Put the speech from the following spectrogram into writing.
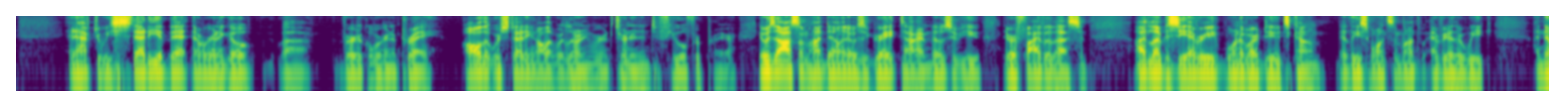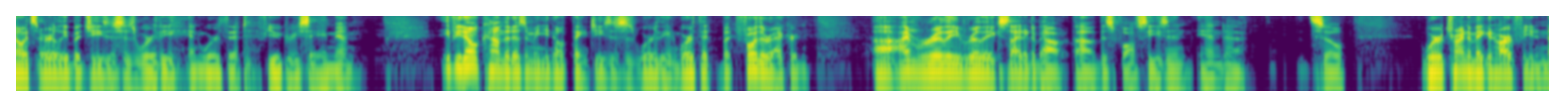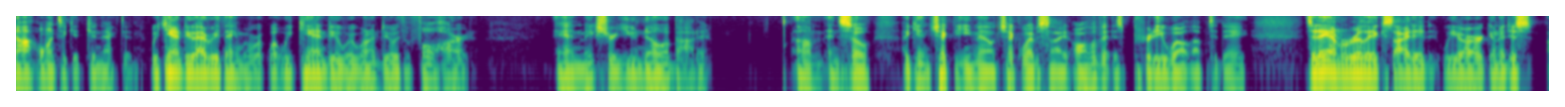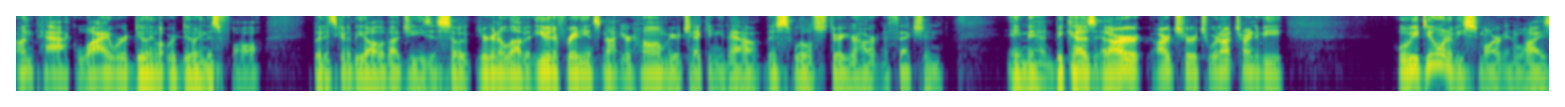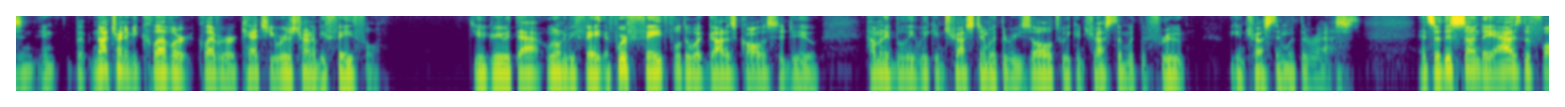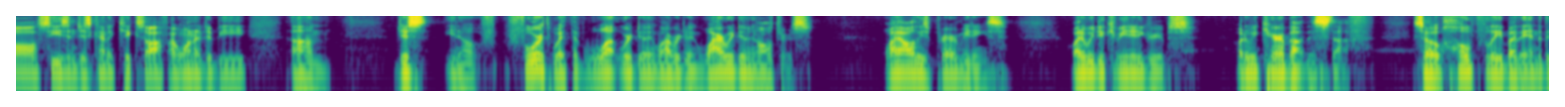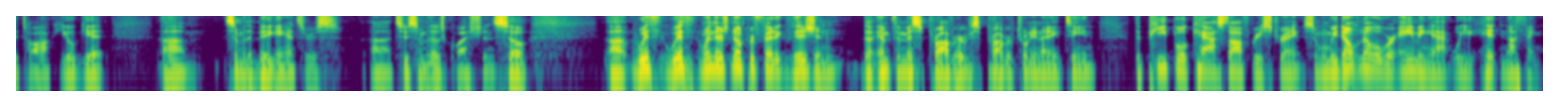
and after we study a bit, then we're going to go uh, vertical. We're going to pray all that we're studying, all that we're learning, we're going to turn it into fuel for prayer. It was awesome, Hunt Dylan. It was a great time. Those of you, there were five of us, and I'd love to see every one of our dudes come at least once a month, every other week. I know it's early, but Jesus is worthy and worth it. If you agree, say amen. If you don't come, that doesn't mean you don't think Jesus is worthy and worth it. But for the record, uh, I'm really, really excited about uh, this fall season. And uh, so we're trying to make it hard for you to not want to get connected. We can't do everything, but what we can do, we want to do with a full heart and make sure you know about it. Um, and so, again, check the email, check website. All of it is pretty well up to date. Today, I'm really excited. We are going to just unpack why we're doing what we're doing this fall, but it's going to be all about Jesus. So you're going to love it. Even if Radiant's not your home or you're checking it out, this will stir your heart and affection. Amen. Because at our, our church, we're not trying to be well, we do want to be smart and wise, and, and but not trying to be clever, clever or catchy. We're just trying to be faithful. Do you agree with that? We want to be faith. If we're faithful to what God has called us to do, how many believe we can trust Him with the results? We can trust Him with the fruit. We can trust Him with the rest. And so this Sunday, as the fall season just kind of kicks off, I wanted to be um, just you know forthwith of what we're doing, why we're doing, why are we doing altars, why all these prayer meetings, why do we do community groups, why do we care about this stuff? So hopefully by the end of the talk, you'll get um, some of the big answers uh, to some of those questions. So uh, with, with, when there's no prophetic vision, the infamous Proverbs, Proverb 29, 18, the people cast off restraint. So when we don't know what we're aiming at, we hit nothing.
